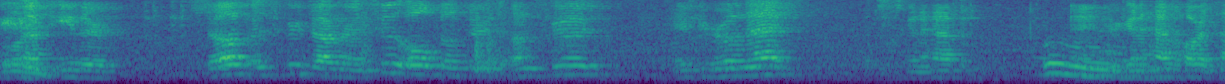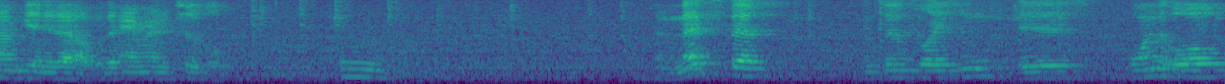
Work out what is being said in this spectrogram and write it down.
you'll have to either shove a screwdriver into the oil filter to unscrew it. If you ruin that, that's what's gonna happen. And you're gonna have a hard time getting it out with a hammer and a chisel. The next step into installation is pouring the oil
